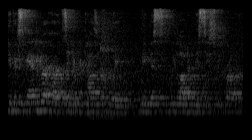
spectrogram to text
You've expanded our hearts in every positive way. We miss, we love and miss you, sweet brother.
